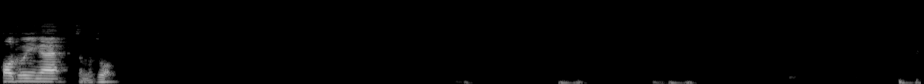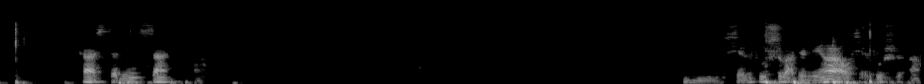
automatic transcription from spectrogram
抛出应该怎么做？test 零三啊，嗯，写个注释吧，这零二我写个注释啊，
